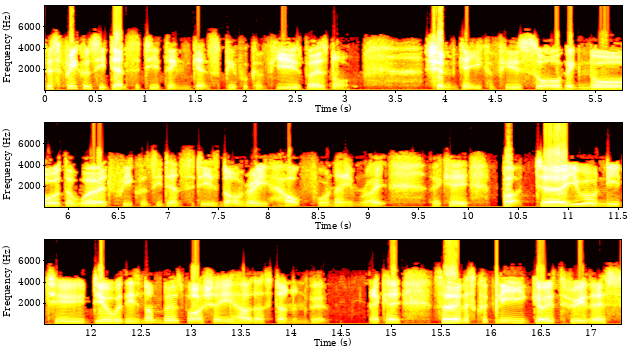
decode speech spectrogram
This frequency density thing gets people confused, but it's not shouldn't get you confused. Sort of ignore the word frequency density. It's not a very helpful name, right? Okay, but uh, you will need to deal with these numbers, but I'll show you how that's done in a bit. Okay, so let's quickly go through this.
